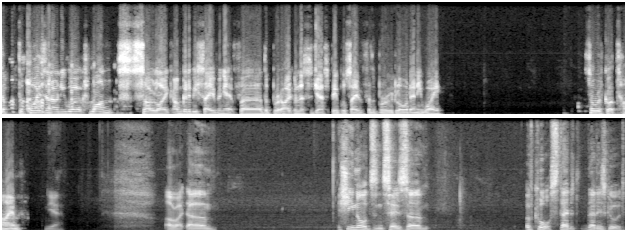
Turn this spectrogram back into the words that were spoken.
the, the poison only works once, so like I'm going to be saving it for the. Bro- I'm going to suggest people save it for the Brood Lord anyway. So we've got time. Yeah. All right. Um, she nods and says, um, "Of course, that that is good.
